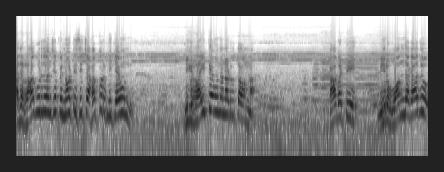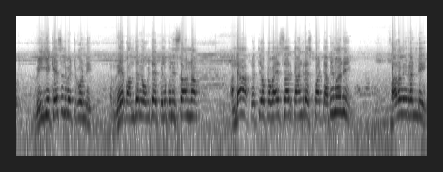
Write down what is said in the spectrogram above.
అది రాకూడదు అని చెప్పి నోటీస్ ఇచ్చే హక్కు మీకేముంది? మీకు రైటే ఉందని అడుగుతా ఉన్నా. కాబట్టి మీరు వంద కాదు వెయ్యి కేసులు పెట్టుకోండి. రేపు అందరూ ఒకటే పిలుపునిస్తా ఉన్నాం. అన్నా ప్రతి ఒక్క వైఎస్ఆర్ కాంగ్రెస్ పార్టీ అభిమాని తరలి రండి.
